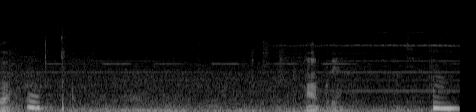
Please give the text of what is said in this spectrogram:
がうん。あこれやな。うん。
